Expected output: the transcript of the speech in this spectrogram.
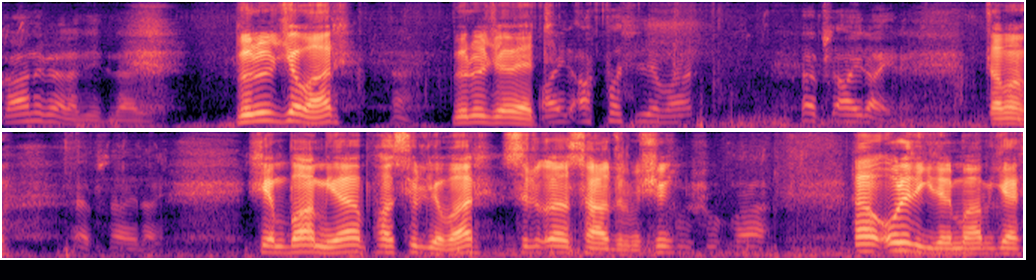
Kanı kara dediler. Börülce var. Börülce evet. Ayrı ak fasulye var. Hepsi ayrı ayrı. Tamam. Hepsi ayrı ayrı. Şimdi bamya, fasulye var. Sırıklara sardırmışsın. Turşukla. Ha oraya da gidelim abi gel.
